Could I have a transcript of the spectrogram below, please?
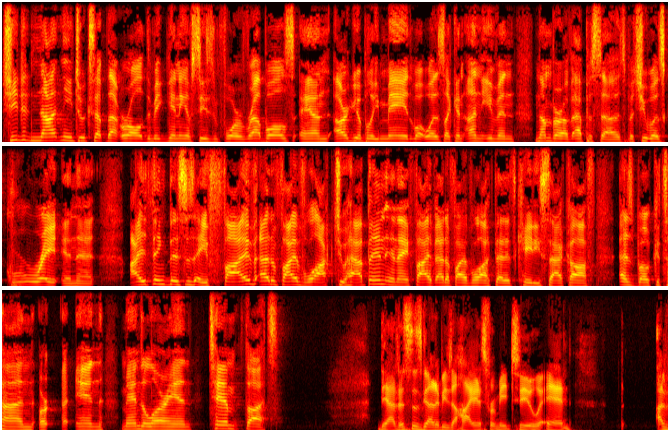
She did not need to accept that role at the beginning of season four of Rebels, and arguably made what was like an uneven number of episodes, but she was great in it. I think this is a five out of five lock to happen, and a five out of five lock that it's Katie Sackhoff as Bo Katan or uh, in Mandalorian. Tim, thoughts? Yeah, this has got to be the highest for me too, and I'm.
